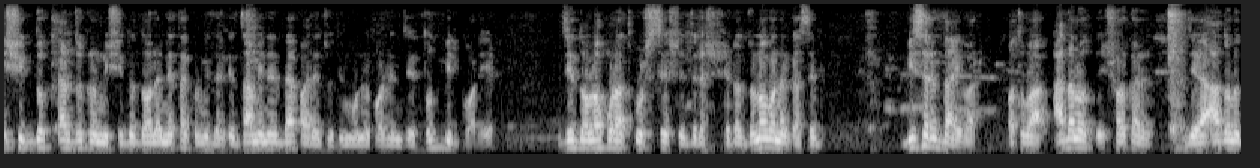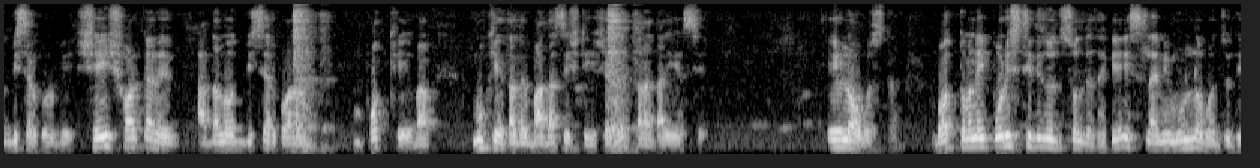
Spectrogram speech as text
নিষিদ্ধ কার্যক্রম, নিষিদ্ধ দলের নেতাকর্মীদেরকে জামিনের ব্যাপারে যদি মনে করেন যে তদবির করে, যে দল অপরাধ করছে, সে সেটা জনগণের কাছে বিচারের দায়বার অথবা আদালতে সরকার যে আদালত বিচার করবে, সেই সরকারের আদালত বিচার করার পক্ষে বা মুখে তাদের বাধা সৃষ্টি হিসেবে তারা দাঁড়িয়েছে এই হলো অবস্থা। বর্তমানে এই পরিস্থিতি যদি চলতে থাকে, ইসলামী মূল্যবোধ যদি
